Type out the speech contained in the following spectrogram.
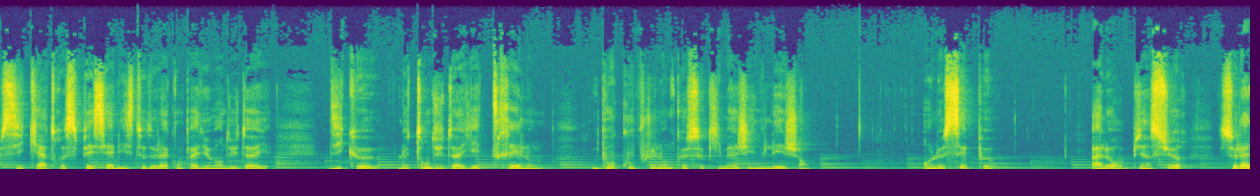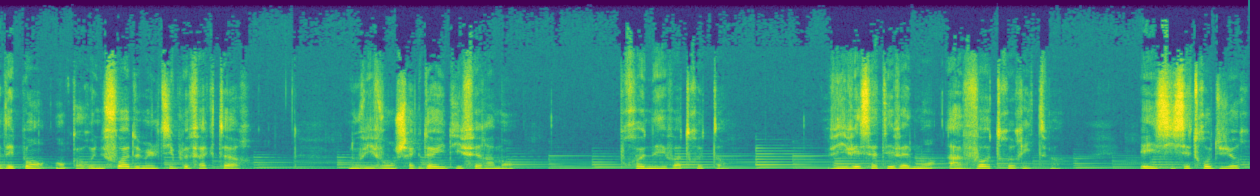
psychiatre spécialiste de l'accompagnement du deuil, dit que le temps du deuil est très long, beaucoup plus long que ce qu'imaginent les gens. On le sait peu. Alors, bien sûr, cela dépend encore une fois de multiples facteurs. Nous vivons chaque deuil différemment. Prenez votre temps. Vivez cet événement à votre rythme. Et si c'est trop dur,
